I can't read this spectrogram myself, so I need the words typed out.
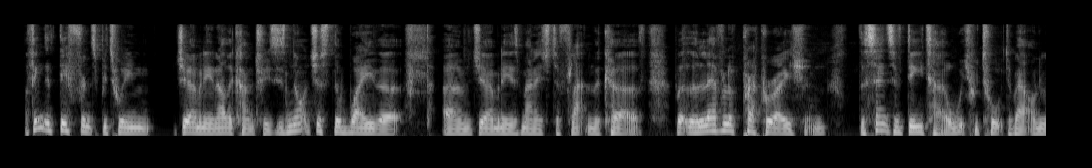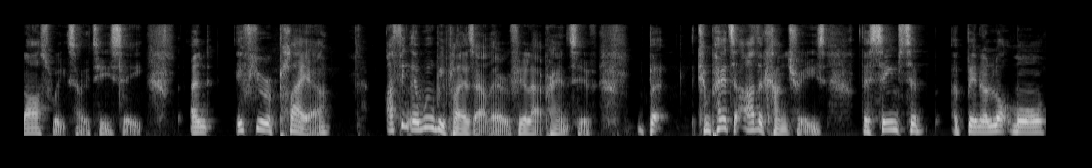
I think the difference between Germany and other countries is not just the way that um, Germany has managed to flatten the curve, but the level of preparation, the sense of detail, which we talked about on last week's OTC. And if you're a player, I think there will be players out there who feel apprehensive. But compared to other countries, there seems to have been a lot more,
